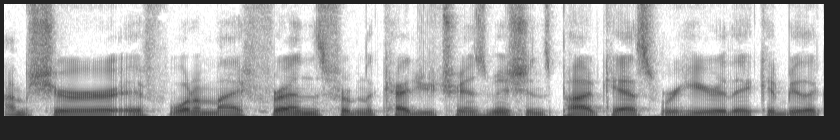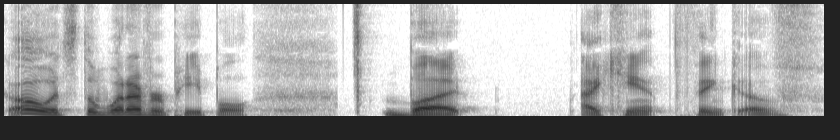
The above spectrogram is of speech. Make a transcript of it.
I'm sure if one of my friends from the Kaiju Transmissions podcast were here, they could be like, oh, it's the whatever people. But I can't think of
